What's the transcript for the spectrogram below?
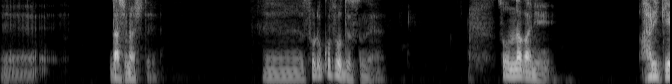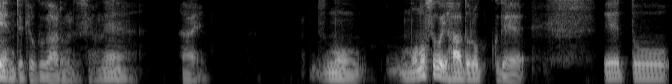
えー、出しまして、えー、それこそですね、その中に、ハリケーンって曲があるんですよね。はい。もう、ものすごいハードロックで、えっ、ー、と、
